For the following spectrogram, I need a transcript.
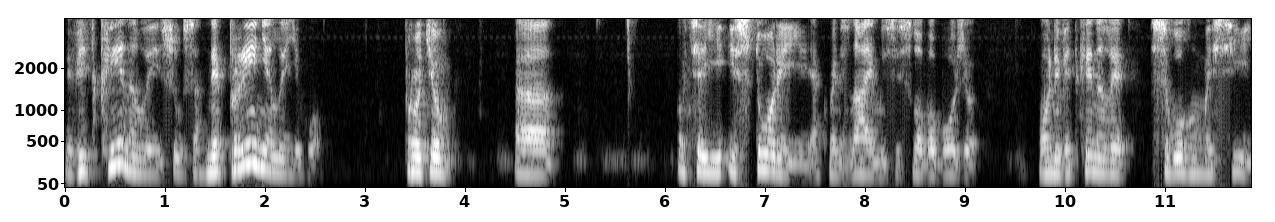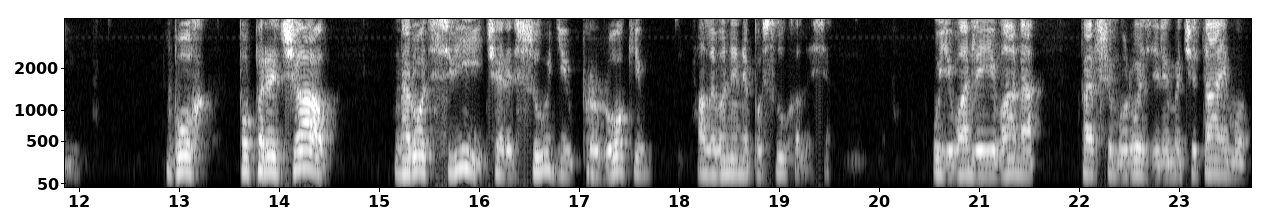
відкинули Ісуса, не прийняли Його протягом е, оцієї історії, як ми знаємо зі Слова Божого, вони відкинули свого Месію. Бог попереджав народ свій через суддів, пророків, але вони не послухалися. У Євангелії Івана, першому розділі ми читаємо,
